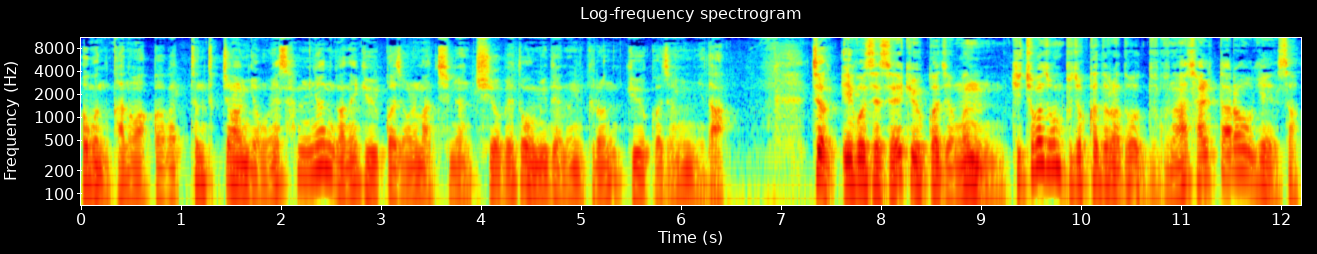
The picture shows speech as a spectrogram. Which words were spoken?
혹은 간호학과 같은 특정한 경우에 3년간의 교육과정을 마치면 취업에 도움이 되는 그런 교육과정입니다. 즉 이곳에서의 교육과정은 기초가 좀 부족하더라도 누구나 잘 따라오게 해서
